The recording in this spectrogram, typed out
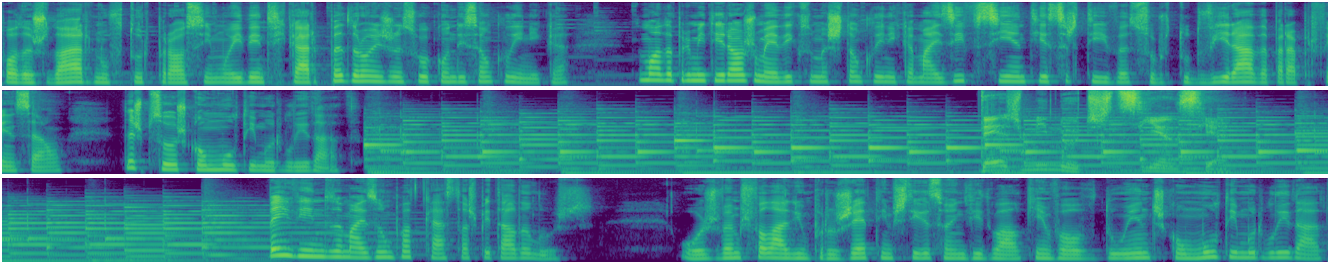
pode ajudar, no futuro próximo, a identificar padrões na sua condição clínica, de modo a permitir aos médicos uma gestão clínica mais eficiente e assertiva, sobretudo virada para a prevenção, das pessoas com multimorbilidade. 10 minutos de ciência. Bem-vindos a mais um podcast Hospital da Luz. Hoje vamos falar de um projeto de investigação individual que envolve doentes com multimorbilidade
